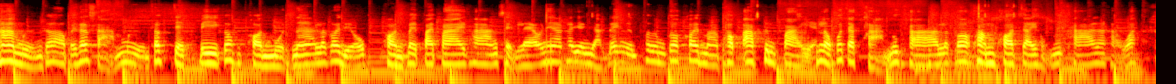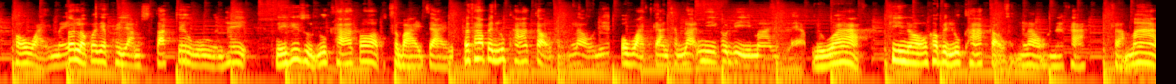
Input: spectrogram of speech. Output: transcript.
ห้าหมื่นก็เอาไปสักสามหมื่นสักเจ็ดปีก็ผ่อนหมดนะ แล้วก็เดี๋ยวผ่อนไปปลายปลายทางเสร็จแล้วเนี่ยถ้ายังอยากได้เงินเพิ่มก็ค่อยมาท็อปอัพขึ้นไป เราก็จะถามลูกค้าแล้วก็ความพอใจของลูกค้านะคะว่าพอไหวไหมก็เราก็จะพยายามสตั๊กเจอวงเงินให้ ในที่สุดลูกค้าก็สบายใจแล้วถ้าเป็นลูกค้าเก่าของเราเนี่ยประวัติการชำระหนี้เขาดีมาอยู่แล้ว หรือว่าพี่น้องเขาเป็นลูกค้าเก่าของเรานะคะ สามารถ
